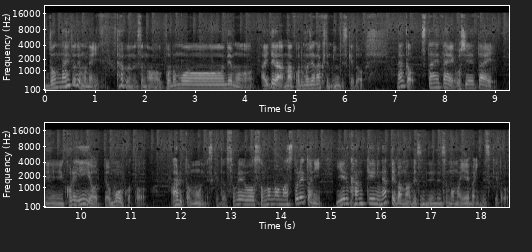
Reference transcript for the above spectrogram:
どんな人でもね多分その子供でも相手がまあ子供じゃなくてもいいんですけどなんか伝えたい教えたい、えー、これいいよって思うことあると思うんですけどそれをそのままストレートに言える関係になってればまあ別に全然そのまま言えばいいんですけど、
